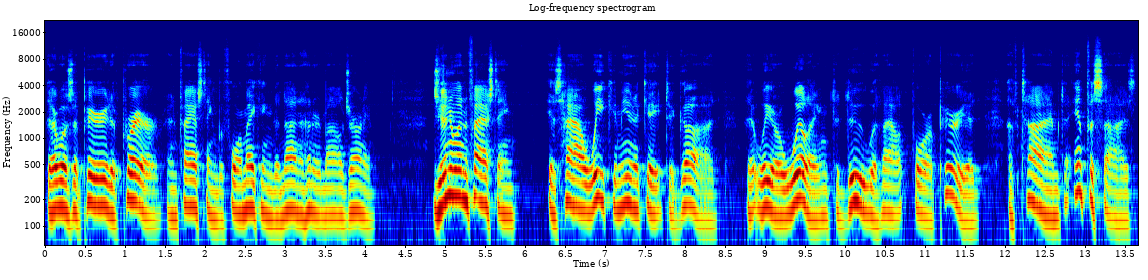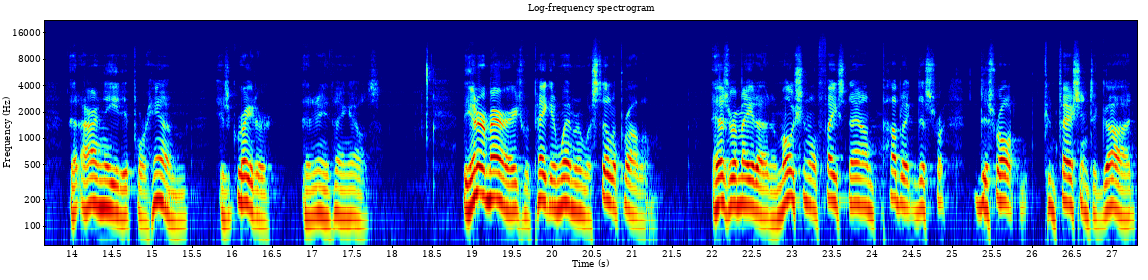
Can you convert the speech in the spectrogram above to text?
there was a period of prayer and fasting before making the 900 mile journey. Genuine fasting is how we communicate to God that we are willing to do without for a period of time to emphasize that our need for Him is greater than anything else. The intermarriage with pagan women was still a problem. Ezra made an emotional, face down, public distraught confession to God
